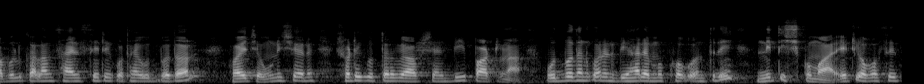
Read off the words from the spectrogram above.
Abul Kalam science city কোথায় উদ্বোধন হয়েছে? উনিশের সঠিক উত্তর হবে অপশন বি পাটনা। উদ্বোধন করেন বিহারের মুখ্যমন্ত্রী নীতিশ কুমার। এটি অবস্থিত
